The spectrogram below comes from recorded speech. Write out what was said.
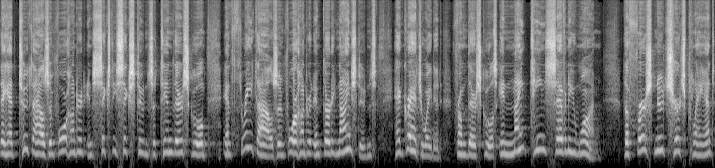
they had 2,466 students attend their school, and 3,439 students had graduated from their schools. In 1971, the first new church plant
